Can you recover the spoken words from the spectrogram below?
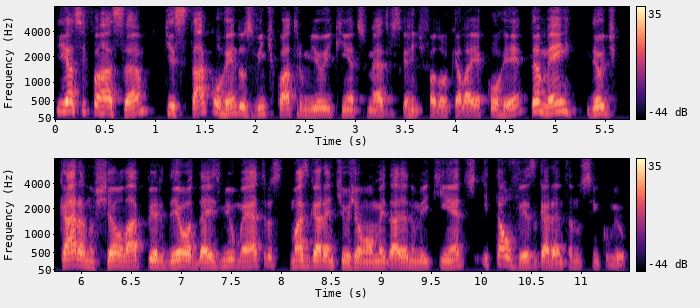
E a Sifan Hassan, que está correndo os 24.500 metros que a gente falou que ela ia correr, também deu de cara no chão lá, perdeu a 10 mil metros, mas garantiu já uma medalha no 1.500 e talvez garanta no 5 mil.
